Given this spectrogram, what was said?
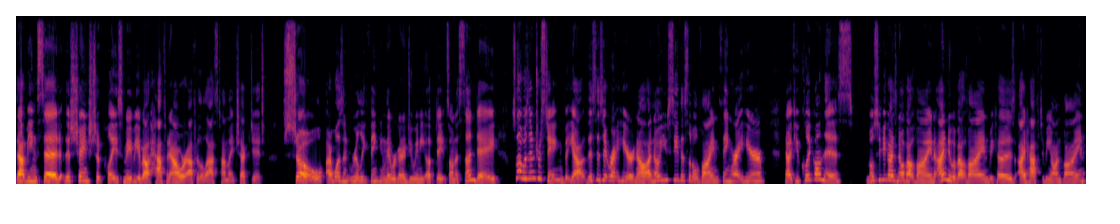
That being said, this change took place maybe about half an hour after the last time I checked it. So I wasn't really thinking they were going to do any updates on a Sunday. So that was interesting. But yeah, this is it right here. Now, I know you see this little Vine thing right here. Now, if you click on this, most of you guys know about Vine. I knew about Vine because I have to be on Vine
